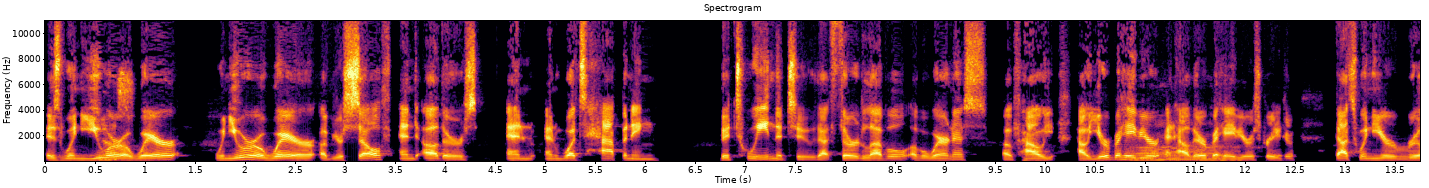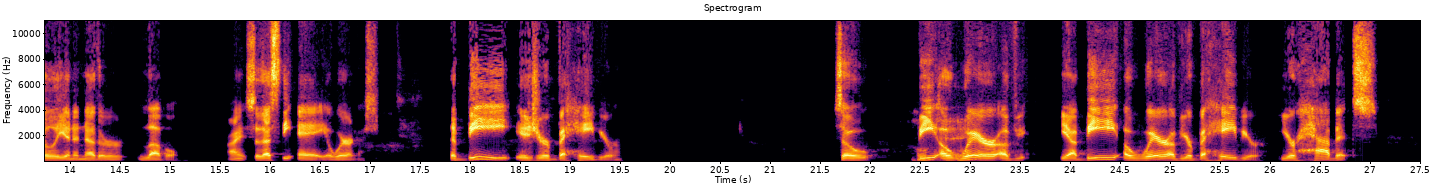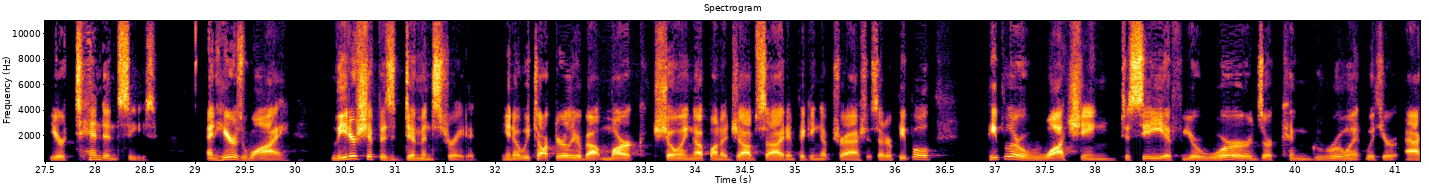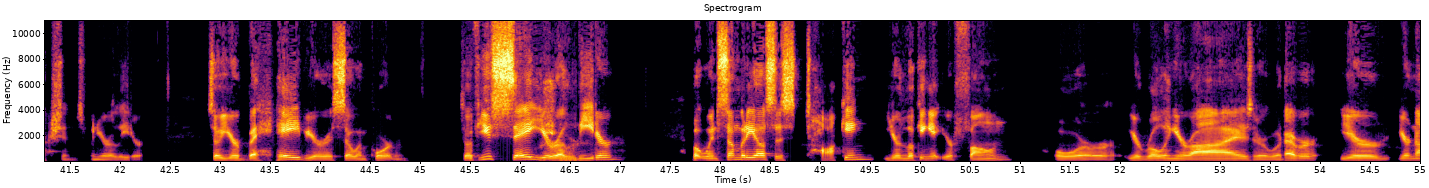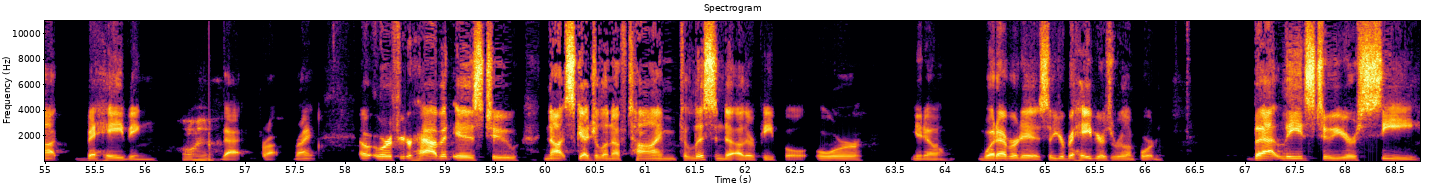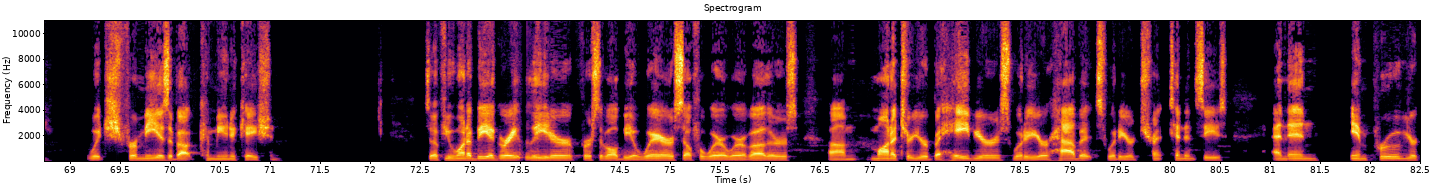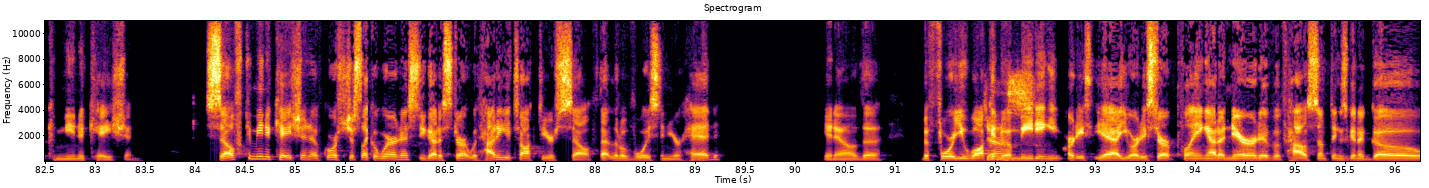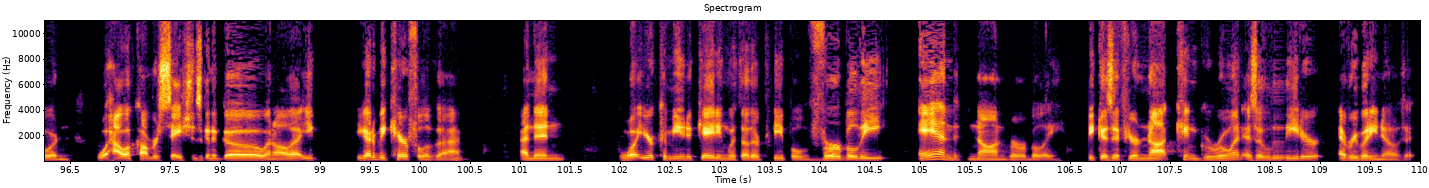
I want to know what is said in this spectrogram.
is when you yes. are aware when you are aware of yourself and others and and what's happening between the two that third level of awareness of how how your behavior oh. and how their oh. behavior is creating that's when you're really in another level right? So that's the a awareness. The b is your behavior. So be okay. aware of yeah be aware of your behavior your habits your tendencies. And here's why leadership is demonstrated you know we talked earlier about mark showing up on a job site and picking up trash et cetera people people are watching to see if your words are congruent with your actions when you're a leader. So your behavior is so important. So if you say you're a leader, but when somebody else is talking, you're looking at your phone or you're rolling your eyes or whatever, you're you're not behaving oh, yeah. that right. Or if your habit is to not schedule enough time to listen to other people or you know whatever it is. So your behavior is real important that leads to your C, which for me is about communication. So if you want to be a great leader, first of all, be aware, self-aware, aware of others. Um, monitor your behaviors. What are your habits? What are your t- tendencies? And then improve your communication. Self-communication, of course, just like awareness, you got to start with how do you talk to yourself? That little voice in your head. You know the before you walk yes. into a meeting, you already yeah you already start playing out a narrative of how something's going to go and how a conversation is going to go and all that. You you got to be careful of that. And then what you're communicating with other people verbally and non-verbally because if you're not congruent as a leader, everybody knows it.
